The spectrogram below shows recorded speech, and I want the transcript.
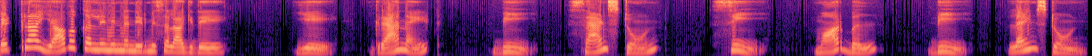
ಪೆಟ್ರಾ ಯಾವ ಕಲ್ಲಿನಿಂದ ನಿರ್ಮಿಸಲಾಗಿದೆ? A. Granite. B. Sandstone. C. Marble. D. Limestone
